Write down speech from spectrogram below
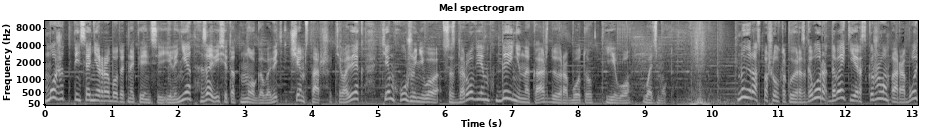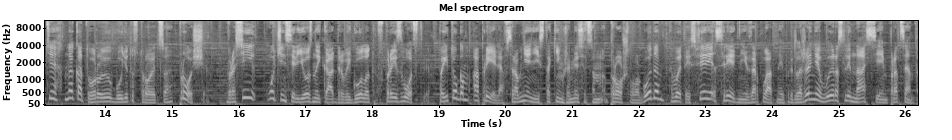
Может пенсионер работать на пенсии или нет, зависит от многого, ведь чем старше человек, тем хуже у него со здоровьем, да и не на каждую работу его возьмут. Ну и раз пошел такой разговор, давайте я расскажу вам о работе, на которую будет устроиться проще. В России очень серьезный кадровый голод в производстве. По итогам апреля в сравнении с таким же месяцем прошлого года в этой сфере средние зарплатные предложения выросли на 7%.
